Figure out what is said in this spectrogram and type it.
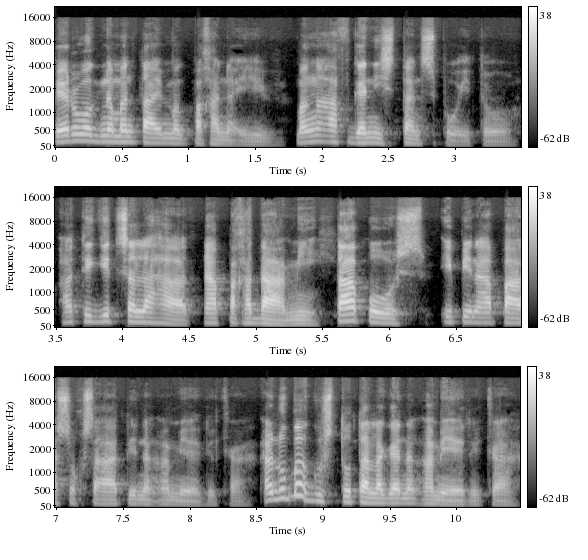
Pero wag naman tayo magpaka-naive. Mga Afghanistans po ito. At higit sa lahat, napakadami. Tapos, ipinapasok sa atin ng Amerika. Ano ba gusto talaga ng Amerika?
